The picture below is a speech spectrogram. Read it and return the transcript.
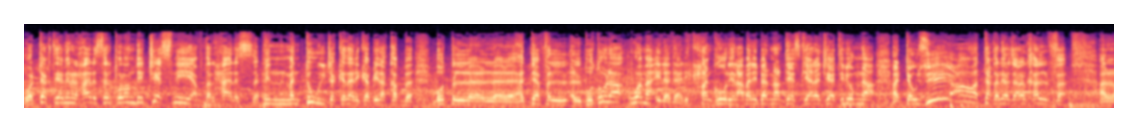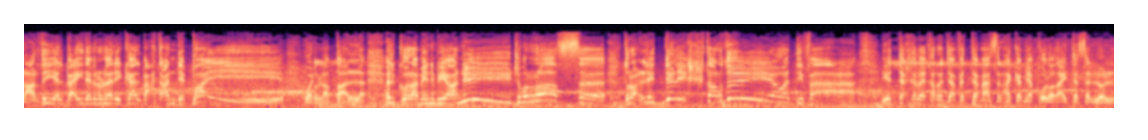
والتغطية من الحارس البولندي تشيسني أفضل حارس من من توج كذلك بلقب بطل هداف البطولة وما إلى ذلك. طنكور يلعب لبرناردسكي على الجهة اليمنى. التوزيع والتغيير يرجع للخلف. العرضية البعيدة من هنالك البحث عن ديباي. والأبطال. الكرة من بيانيج بالراس تروح للدليخ ترضيه والدفاع. يدخل ويخرجها في التماس. الحكم يقول وضع التسلل.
